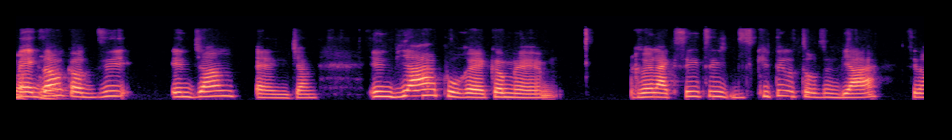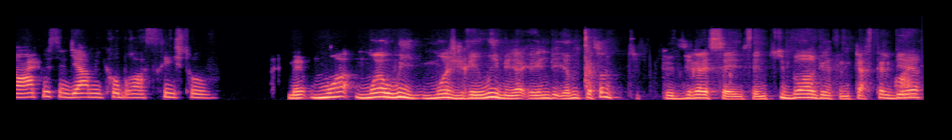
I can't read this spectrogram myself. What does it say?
Mais exemple, quand on dit une jam, euh, une jam, une bière pour euh, comme euh, relaxer, tu sais, discuter autour d'une bière, c'est vraiment plus une bière microbrasserie, je trouve. Mais moi, moi, oui. Moi, je dirais oui, mais il y, a, d'autres personnes qui te diraient c'est une Tuborg, c'est une Castelbière.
